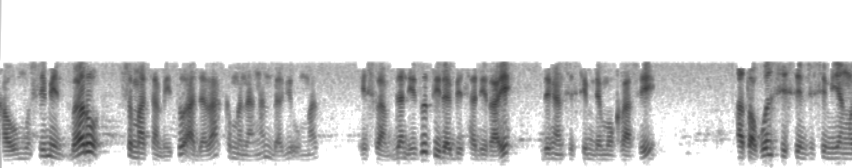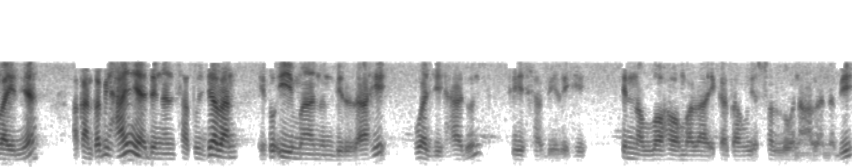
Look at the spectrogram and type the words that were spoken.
kaum muslimin. Baru semacam itu adalah kemenangan bagi umat Islam dan itu tidak bisa diraih dengan sistem demokrasi ataupun sistem-sistem yang lainnya akan tapi hanya dengan satu jalan itu imanun billahi wa jihadun fi sabilihi. Innallaha wa malaikatahu yusalluna 'alan nabi.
